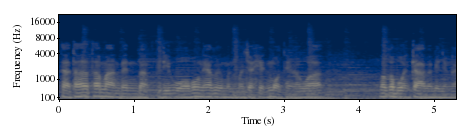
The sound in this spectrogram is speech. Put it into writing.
แต่ถ้าถ้ามันเป็นแบบวิดีโอพวกนี้คือมันมันจะเห็นหมดนะครับว่าว่ากระบวนการมันเป็นยังไง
